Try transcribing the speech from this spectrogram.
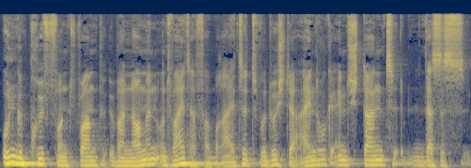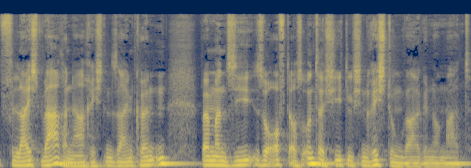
ungeprüft von Trump übernommen und weiterverbreitet, wodurch der Eindruck entstand, dass es vielleicht wahre Nachrichten sein könnten, weil man sie so oft aus unterschiedlichen Richtungen wahrgenommen hat.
